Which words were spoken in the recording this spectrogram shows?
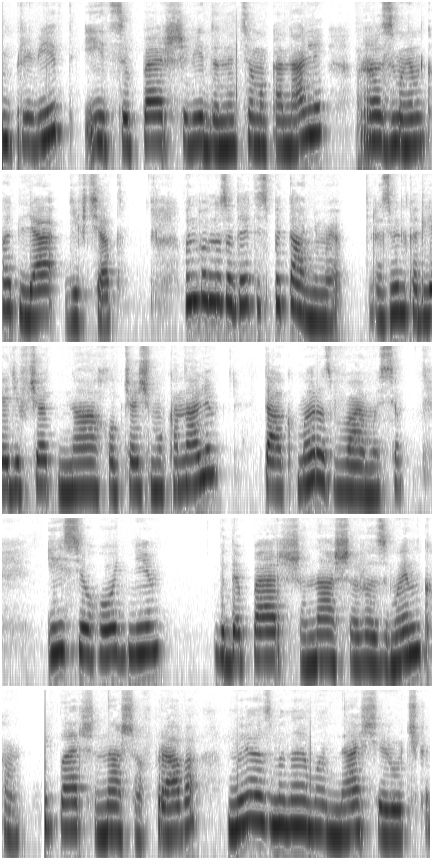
привіт! І це перше відео на цьому каналі Розминка для дівчат. Ви, напевно, задаєтесь питаннями. Розминка для дівчат на хлопчачому каналі. Так, ми розвиваємося. І сьогодні буде перша наша розминка і перша наша вправа. Ми розминаємо наші ручки.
